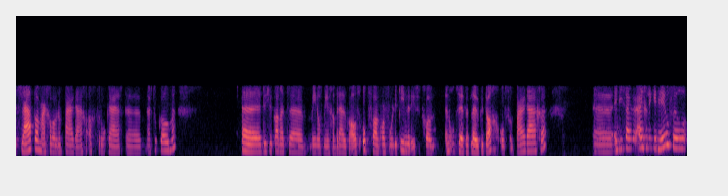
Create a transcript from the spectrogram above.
slapen, maar gewoon een paar dagen achter elkaar naartoe komen. dus je kan het min of meer gebruiken als opvang, maar voor de kinderen is het gewoon een ontzettend leuke dag of een paar dagen. en die zijn er eigenlijk in heel veel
